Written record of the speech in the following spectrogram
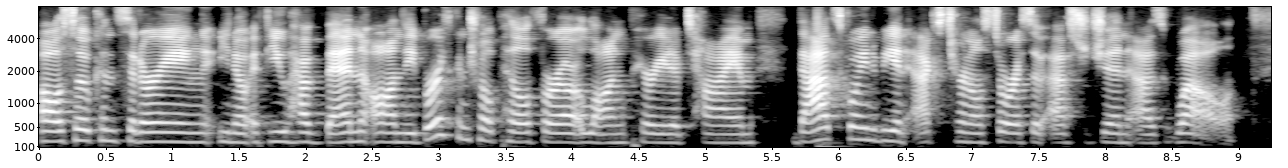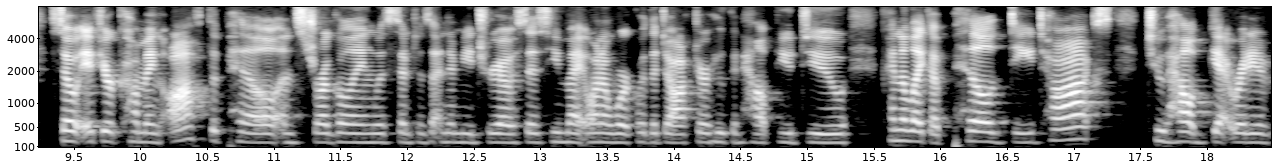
Also considering, you know, if you have been on the birth control pill for a long period of time, that's going to be an external source of estrogen as well. So if you're coming off the pill and struggling with symptoms of endometriosis, you might want to work with a doctor who can help you do kind of like a pill detox to help get rid of,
